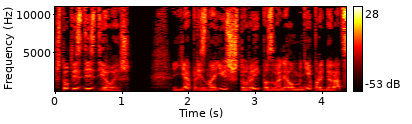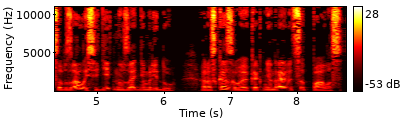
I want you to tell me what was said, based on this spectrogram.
Что ты здесь делаешь?» Я признаюсь, что Рэй позволял мне пробираться в зал и сидеть на заднем ряду, рассказывая, как мне нравится Палос,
